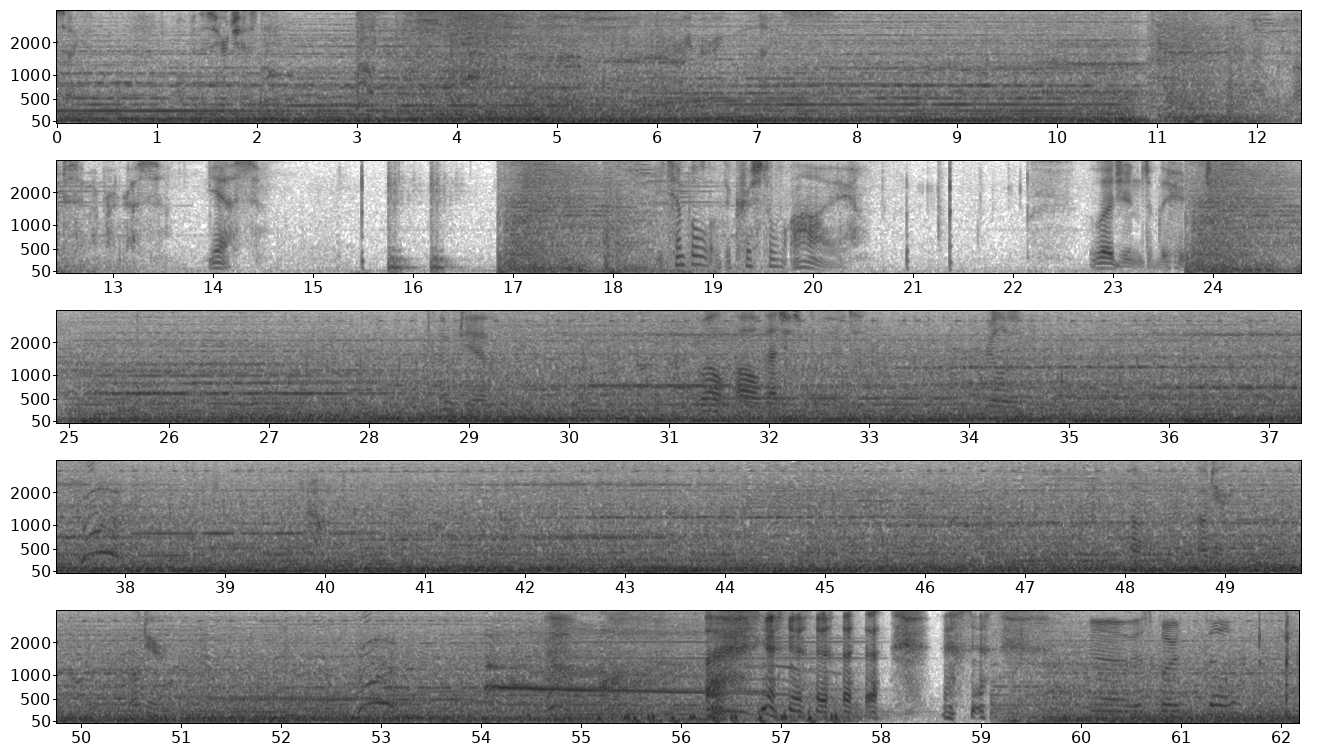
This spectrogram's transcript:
second. Open this here chesty. Very, very nice. I would love to save my progress. Yes. The Temple of the Crystal Eye. Legends of the Hidden Temple. Well, oh, that's just brilliant. Really? Oh, oh dear. Oh dear. this part sucks.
